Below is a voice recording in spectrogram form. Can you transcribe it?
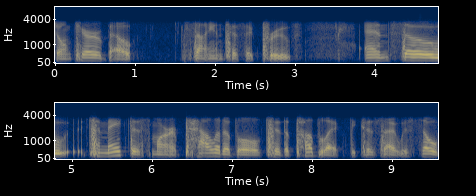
don't care about scientific proof. And so, to make this more palatable to the public, because I was so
